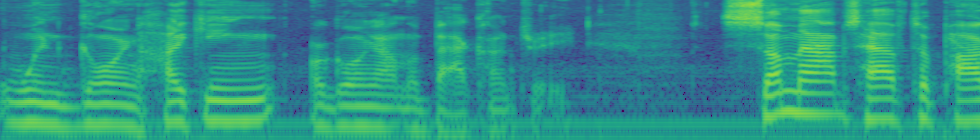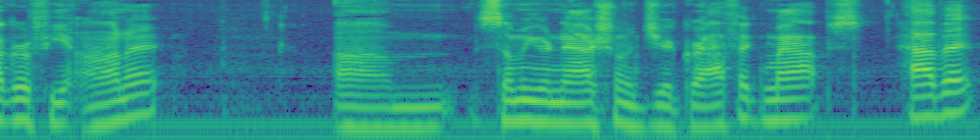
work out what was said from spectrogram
when going hiking or going out in the backcountry. Some maps have topography on it. Um, some of your National Geographic maps have it,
